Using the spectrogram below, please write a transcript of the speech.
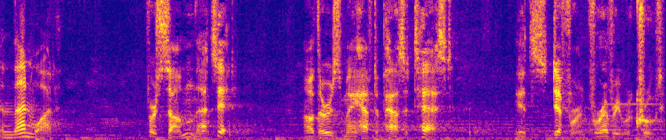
And then what? For some, that's it. Others may have to pass a test. It's different for every recruit.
